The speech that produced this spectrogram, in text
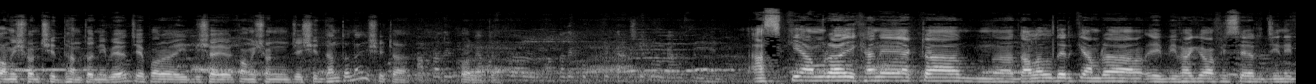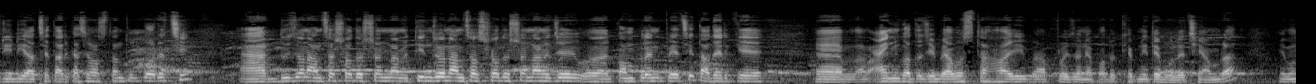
কমিশন সিদ্ধান্ত নিবে। যে পর এই বিষয়ে কমিশন যে সিদ্ধান্ত নেয় সেটা পরবর্তী আপনাদের পক্ষ থেকে আজকে কোনো ব্যবস্থা নেবেন আজকে আমরা এখানে একটা দালালদেরকে আমরা এই বিভাগীয় অফিসের যিনি ডিডি আছে, তার কাছে হস্তান্তর করেছি। আর দুজন আনসার সদস্যর নামে, তিনজন আনসার সদস্যর নামে যে কমপ্লেন পেয়েছি, তাদেরকে আইনগত যে ব্যবস্থা হয় বা প্রয়োজনীয় পদক্ষেপ নিতে বলেছি আমরা। এবং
